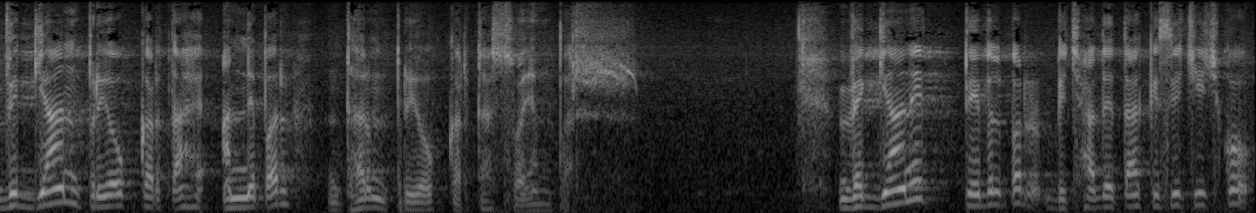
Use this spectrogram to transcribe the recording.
विज्ञान प्रयोग करता है अन्य पर, धर्म प्रयोग करता है स्वयं पर। वैज्ञानिक टेबल पर बिछा देता किसी चीज़ को,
